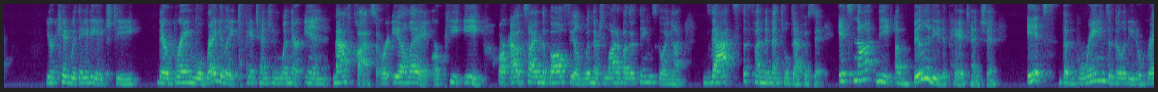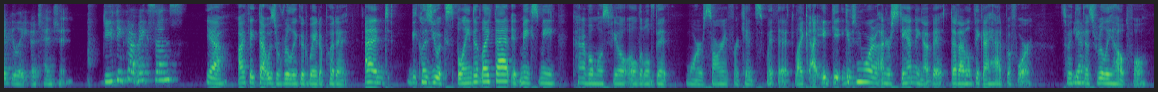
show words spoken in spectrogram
your kid with ADHD their brain will regulate to pay attention when they're in math class or ELA or PE or outside in the ball field when there's a lot of other things going on. That's the fundamental deficit. It's not the ability to pay attention, it's the brain's ability to regulate attention. Do you think that makes sense? Yeah, I think that was a really good way to put it. And because you explained it like that, it makes me kind of almost feel a little bit more sorry for kids with it. Like I, it, it, gives me more understanding of it that I don't think I had before. So I think yeah. that's really helpful.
